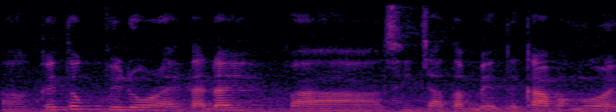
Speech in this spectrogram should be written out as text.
uh, kết thúc video này tại đây và xin chào tạm biệt tất cả mọi người.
